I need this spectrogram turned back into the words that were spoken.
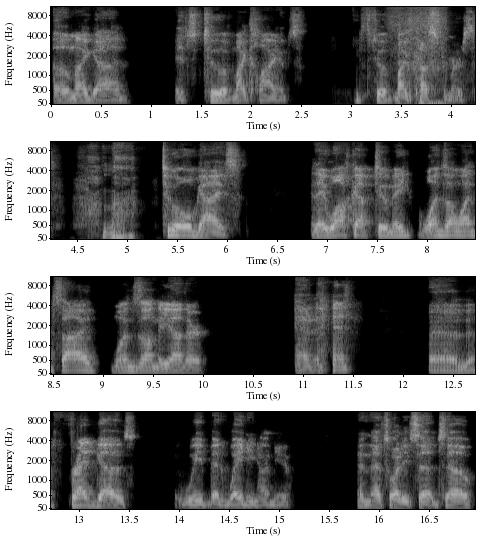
oh my God, it's two of my clients. It's two of my customers. Two old guys. And they walk up to me. One's on one side, one's on the other. And, and, and Fred goes, We've been waiting on you. And that's what he said. So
